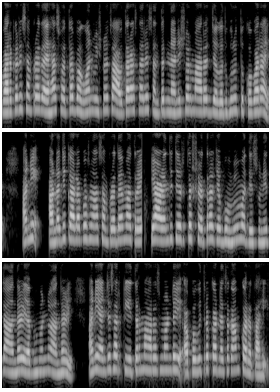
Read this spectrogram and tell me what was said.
वारकरी संप्रदाय हा स्वतः भगवान विष्णूचा अवतार असणारे संत ज्ञानेश्वर महाराज जगद्गुरू आहे. आणि अनादी कालापासून हा संप्रदाय मात्र या आळंदी तीर्थक्षेत्राच्या भूमीमध्ये सुनीता आंधळे अभिमन्यू आंधळे आणि यांच्यासारखी इतर महाराज मंडळी अपवित्र करण्याचं काम करत आहे.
